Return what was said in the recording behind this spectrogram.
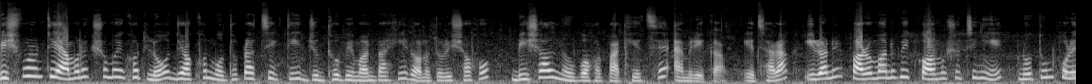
বিস্ফোরণটি এমন এক সময় ঘটল যখন মধ্যপ্রাচ্যে একটি যুদ্ধ বিমানবাহী রণতরী সহ বিশাল নৌবহর পাঠিয়েছে আমেরিকা। এছাড়া ইরানের পারমাণবিক কর্মসূচি নিয়ে নতুন করে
